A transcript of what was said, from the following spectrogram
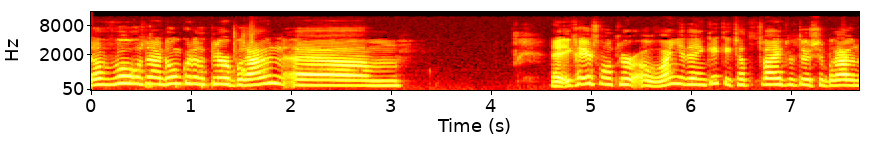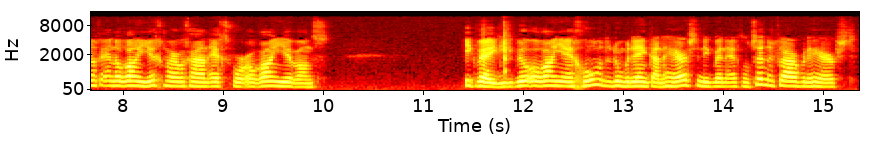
Dan vervolgens naar een donkerdere kleur bruin. Um, nee, ik ga eerst voor een kleur oranje, denk ik. Ik zat te twijfelen tussen bruinig en oranje. Maar we gaan echt voor oranje, want... Ik weet niet, ik wil oranje en groen, want dat doen me denken aan de herfst. En ik ben echt ontzettend klaar voor de herfst.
